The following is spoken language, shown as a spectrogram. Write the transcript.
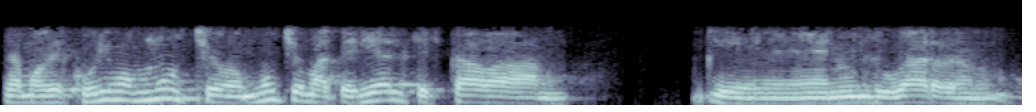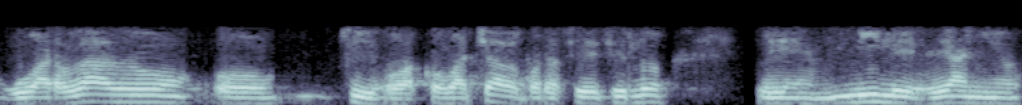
digamos, descubrimos mucho, mucho material que estaba eh, en un lugar guardado o, sí, o acobachado, por así decirlo, eh, miles de años,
